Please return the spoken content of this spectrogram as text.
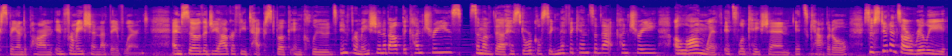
expand upon information that they've learned. And so the geography textbook includes information about the countries, some of the historical significance of that country, along with its location, its capital. So students are really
